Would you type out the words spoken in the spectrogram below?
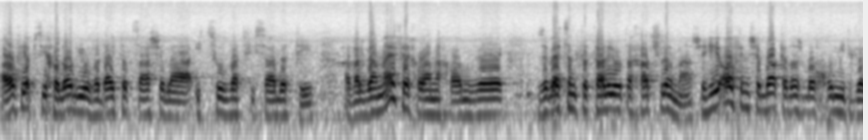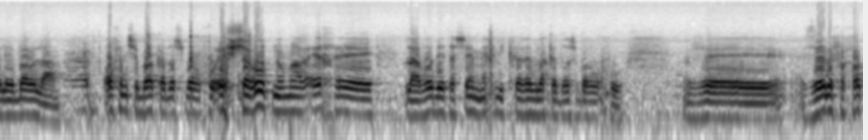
האופי הפסיכולוגי הוא ודאי תוצאה של העיצוב והתפיסה הדתית, אבל גם ההפך הוא הנכון, וזה בעצם טוטליות אחת שלמה, שהיא אופן שבו הקדוש ברוך הוא מתגלה בעולם, אופן שבו הקדוש ברוך הוא, אפשרות נאמר איך אה, לעבוד את השם, איך להתקרב לקדוש ברוך הוא. וזה לפחות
